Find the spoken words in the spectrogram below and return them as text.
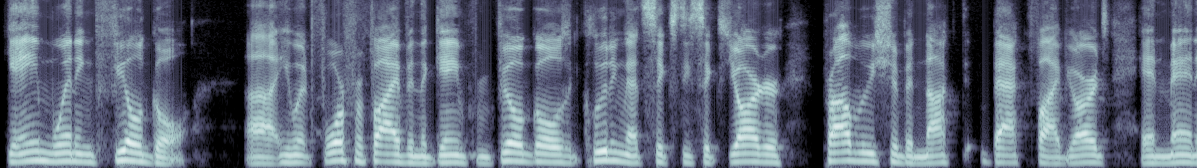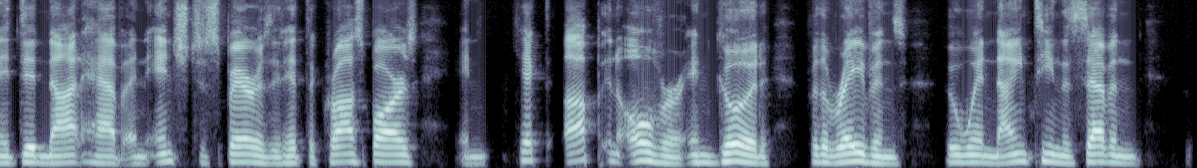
game winning field goal. Uh, he went four for five in the game from field goals, including that 66 yarder. Probably should have been knocked back five yards. And man, it did not have an inch to spare as it hit the crossbars and kicked up and over and good for the Ravens, who win 19 to 7,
